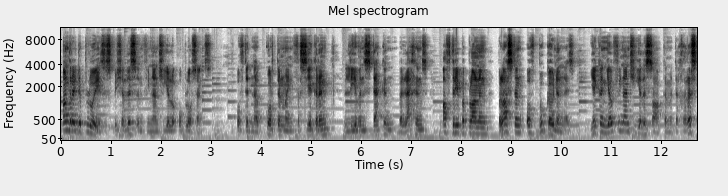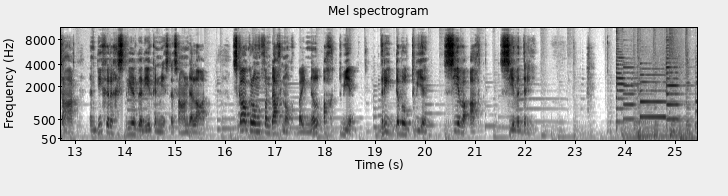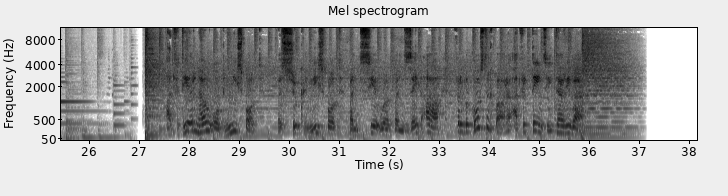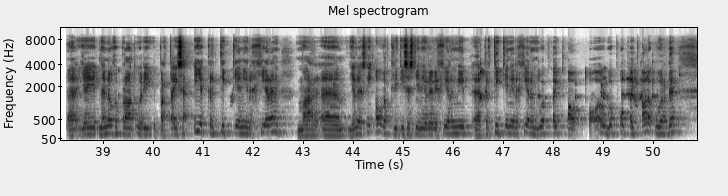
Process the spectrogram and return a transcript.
Andre De Plooy is 'n spesialis in finansiële oplossings. Of dit nou korttermynversekering, lewensdekking, beleggings, aftreebeplanning, belasting of boekhouding is, jy kan jou finansiële sake met 'n gerusde hart in die geregistreerde rekenmeester se hande laat. Skakel hom vandag nog by 082 322 7873. Adverteer nou op Nuuspot. Besoek nuuspot.co.za vir bekostigbare advertensietariewe. Uh jy het nou nou gepraat oor die party se eie kritiek teen die regering, maar ehm uh, julle is nie al wat krities is teen die regering nie. Uh kritiek teen die regering hoop uit al hoop op uit alle oorde.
